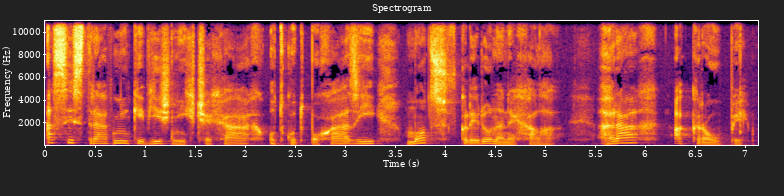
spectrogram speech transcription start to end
asi strávníky v jižních Čechách, odkud pochází, moc v klidu nenechala. Hrách a kroupy.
